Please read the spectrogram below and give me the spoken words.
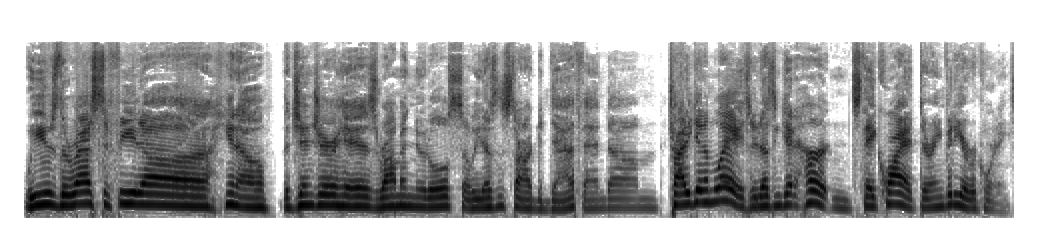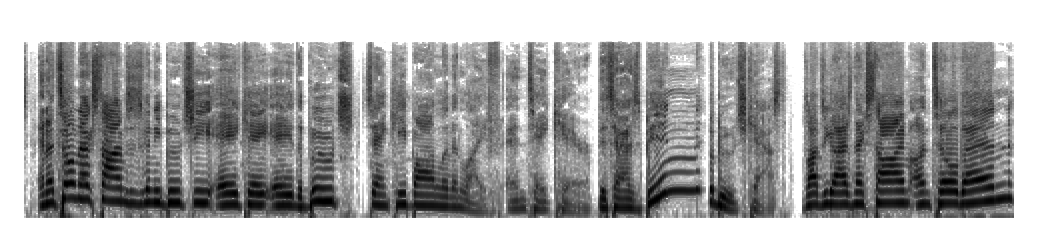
we use the rest to feed, uh, you know, the ginger his ramen noodles so he doesn't starve to death and um, try to get him laid so he doesn't get hurt and stay quiet during video recordings. And until next time, this is Vinny Bucci, aka The Booch, saying keep on living life and take care. This has been the Boochcast. We'll talk to you guys next time. Until then,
